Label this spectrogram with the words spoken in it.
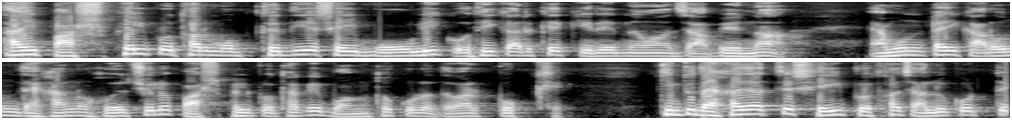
তাই পাশফেল প্রথার মধ্যে দিয়ে সেই মৌলিক অধিকারকে কেড়ে নেওয়া যাবে না। এমনটাই কারণ দেখানো হয়েছিল পাশফেল প্রথাকে বন্ধ করে দেওয়ার পক্ষে। কিন্তু দেখা যাচ্ছে সেই প্রথা চালু করতে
